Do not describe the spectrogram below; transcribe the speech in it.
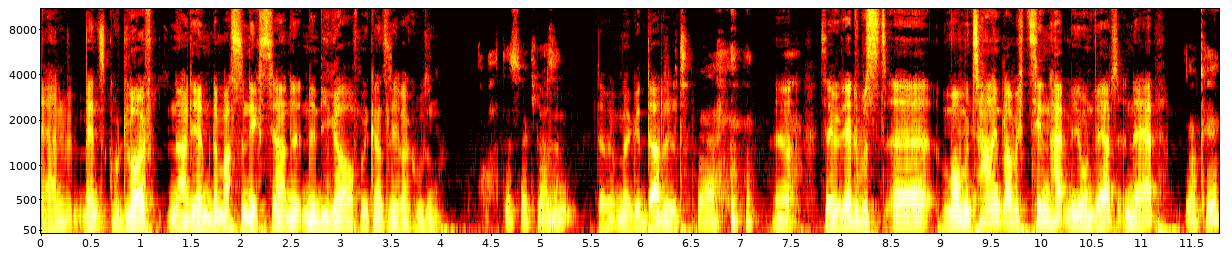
Ja, wenn es gut läuft, Nadim, dann machst du nächstes Jahr eine, eine Liga auf mit ganz Leverkusen. Boah, das wäre klasse. Da wird immer gedaddelt. Ja. Ja, sehr gut. Ja, du bist äh, momentan, glaube ich, 10,5 Millionen wert in der App. Okay.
